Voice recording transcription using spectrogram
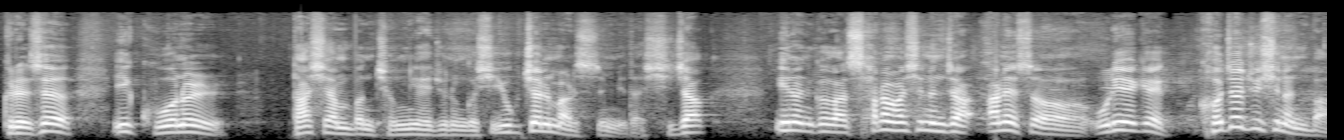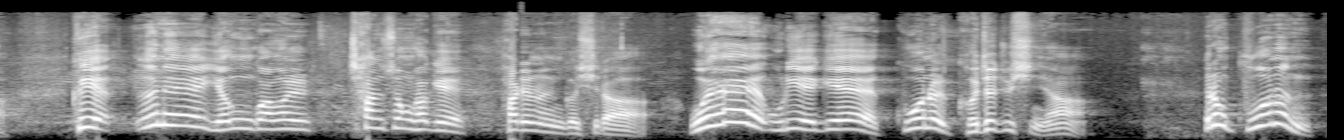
그래서 이 구원을 다시 한번 정리해 주는 것이 6절 말씀입니다. 시작. 이는 그가 사랑하시는 자 안에서 우리에게 거저 주시는 바 그의 은혜의 영광을 찬송하게 하려는 것이라. 왜 우리에게 구원을 거저 주시냐? 여러분 구원은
